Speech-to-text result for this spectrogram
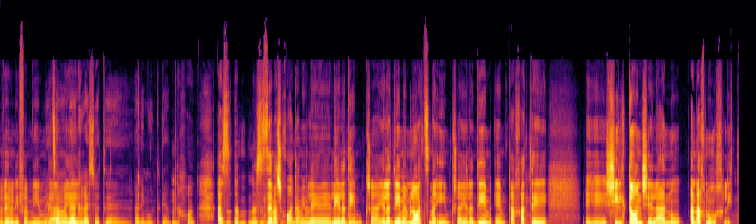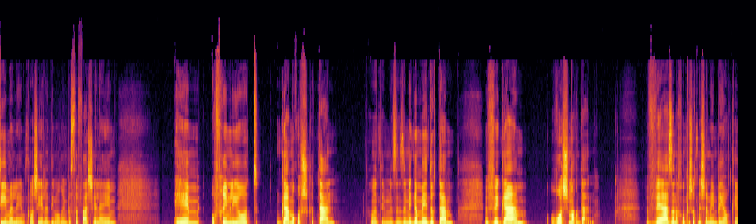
והם לפעמים מייצר גם... מייצר הרבה uh, אגרסיות, uh, אלימות, כן. נכון. אז, אז זה מה שקורה גם עם ל, לילדים. כשהילדים הם לא עצמאים, כשהילדים הם תחת uh, uh, שלטון שלנו, אנחנו מחליטים עליהם, כמו שילדים אומרים בשפה שלהם, הם הופכים להיות גם ראש קטן, זאת אומרת, זה, זה מגמד אותם, וגם ראש מרדן. ואז אנחנו פשוט משלמים ביוקר.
